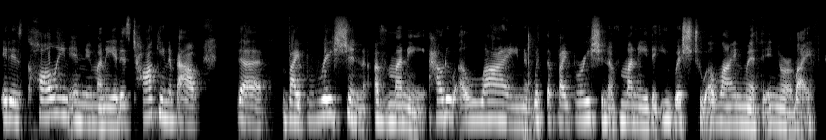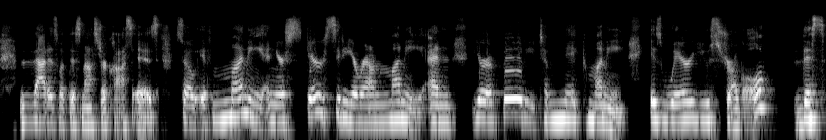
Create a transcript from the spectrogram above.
It is calling in new money. It is talking about the vibration of money, how to align with the vibration of money that you wish to align with in your life. That is what this masterclass is. So, if money and your scarcity around money and your ability to make money is where you struggle, this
